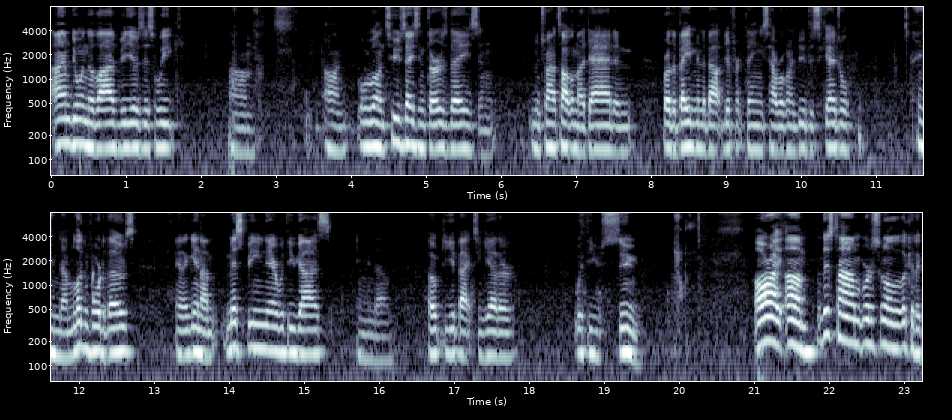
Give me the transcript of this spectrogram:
I am doing the live videos this week. Um, on Lord willing Tuesdays and Thursdays, and I've been trying to talk with my dad and Brother Bateman about different things, how we're going to do the schedule. And I'm looking forward to those. And again, I miss being there with you guys and um, hope to get back together with you soon. All right, um, this time we're just going to look at a,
